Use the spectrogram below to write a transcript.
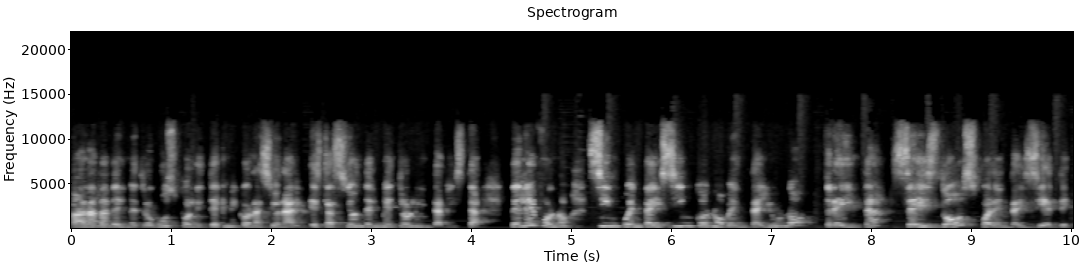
parada del Metrobús Politécnico Nacional, estación del Metro Lindavista, teléfono 5591 30 62 47.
